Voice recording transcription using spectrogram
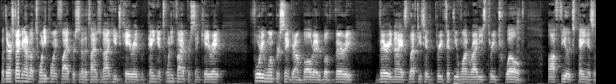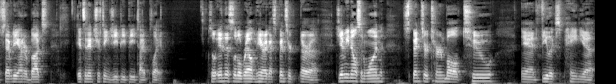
But they're striking out about 20.5% of the time, so not huge K rate, but paying you 25% K rate, 41% ground ball rate are both very, very nice. Lefties hit 351, righties 312 off Felix Pena. So 7,800 bucks. It's an interesting GPP type play. So in this little realm here, I got Spencer or uh, Jimmy Nelson one, Spencer Turnbull two, and Felix Pena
